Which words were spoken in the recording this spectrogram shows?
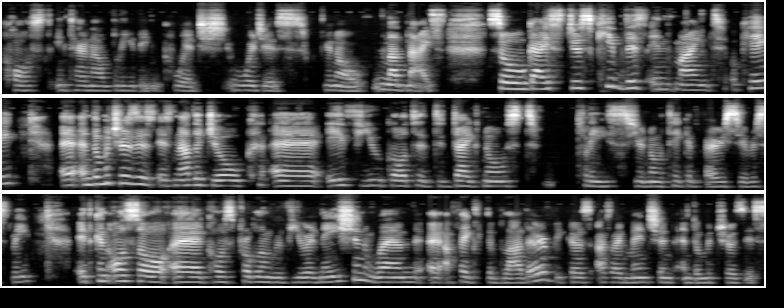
cause internal bleeding, which which is, you know, not nice. So, guys, just keep this in mind, okay? Uh, endometriosis is not a joke. Uh, if you got it diagnosed, please you know take it very seriously it can also uh, cause problem with urination when uh, affects the bladder because as i mentioned endometriosis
